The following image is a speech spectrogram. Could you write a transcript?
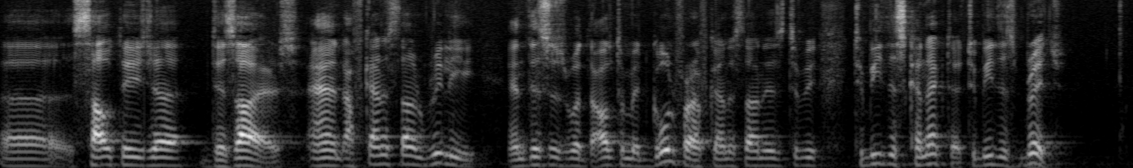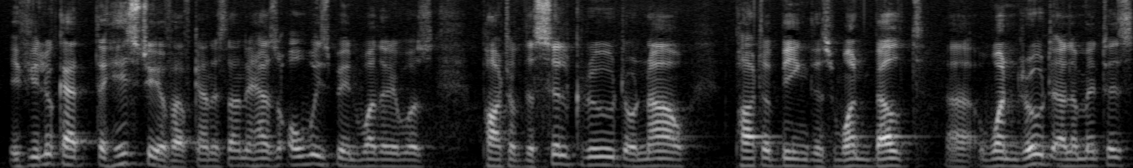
uh, South Asia desires. And Afghanistan really, and this is what the ultimate goal for Afghanistan is to be, to be this connector, to be this bridge. If you look at the history of Afghanistan, it has always been, whether it was part of the Silk Route or now part of being this one belt, uh, one road element, is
